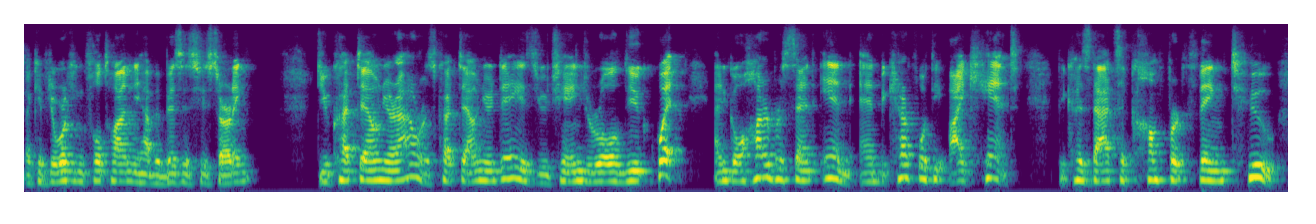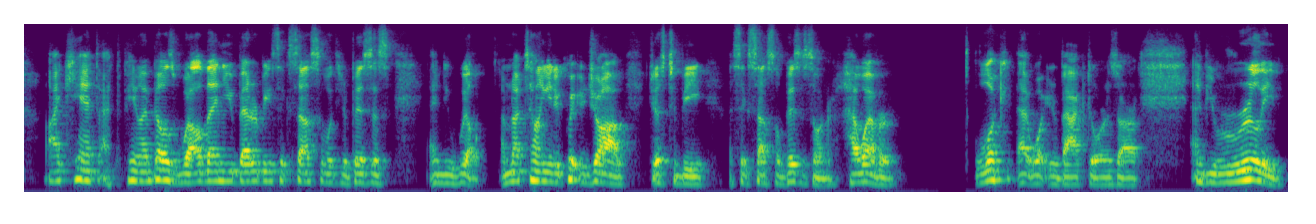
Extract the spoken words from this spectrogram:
Like if you're working full time, you have a business you're starting, do you cut down your hours, cut down your days? Do you change your role? Do you quit and go 100% in? And be careful with the I can't because that's a comfort thing too. I can't, I have to pay my bills. Well, then you better be successful with your business and you will. I'm not telling you to quit your job just to be a successful business owner. However, look at what your back doors are and be really,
